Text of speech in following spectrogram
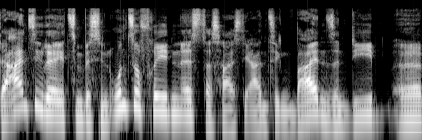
Der Einzige, der jetzt ein bisschen unzufrieden ist, das heißt, die einzigen beiden sind die, äh,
